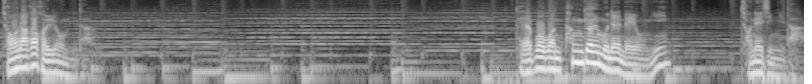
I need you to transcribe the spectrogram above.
전화가 걸려옵니다. 대법원 판결문의 내용이 전해집니다.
